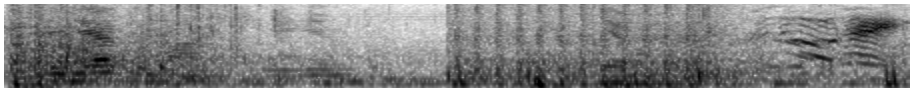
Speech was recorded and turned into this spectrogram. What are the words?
Did you have the launch medium? Yep. Loading!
